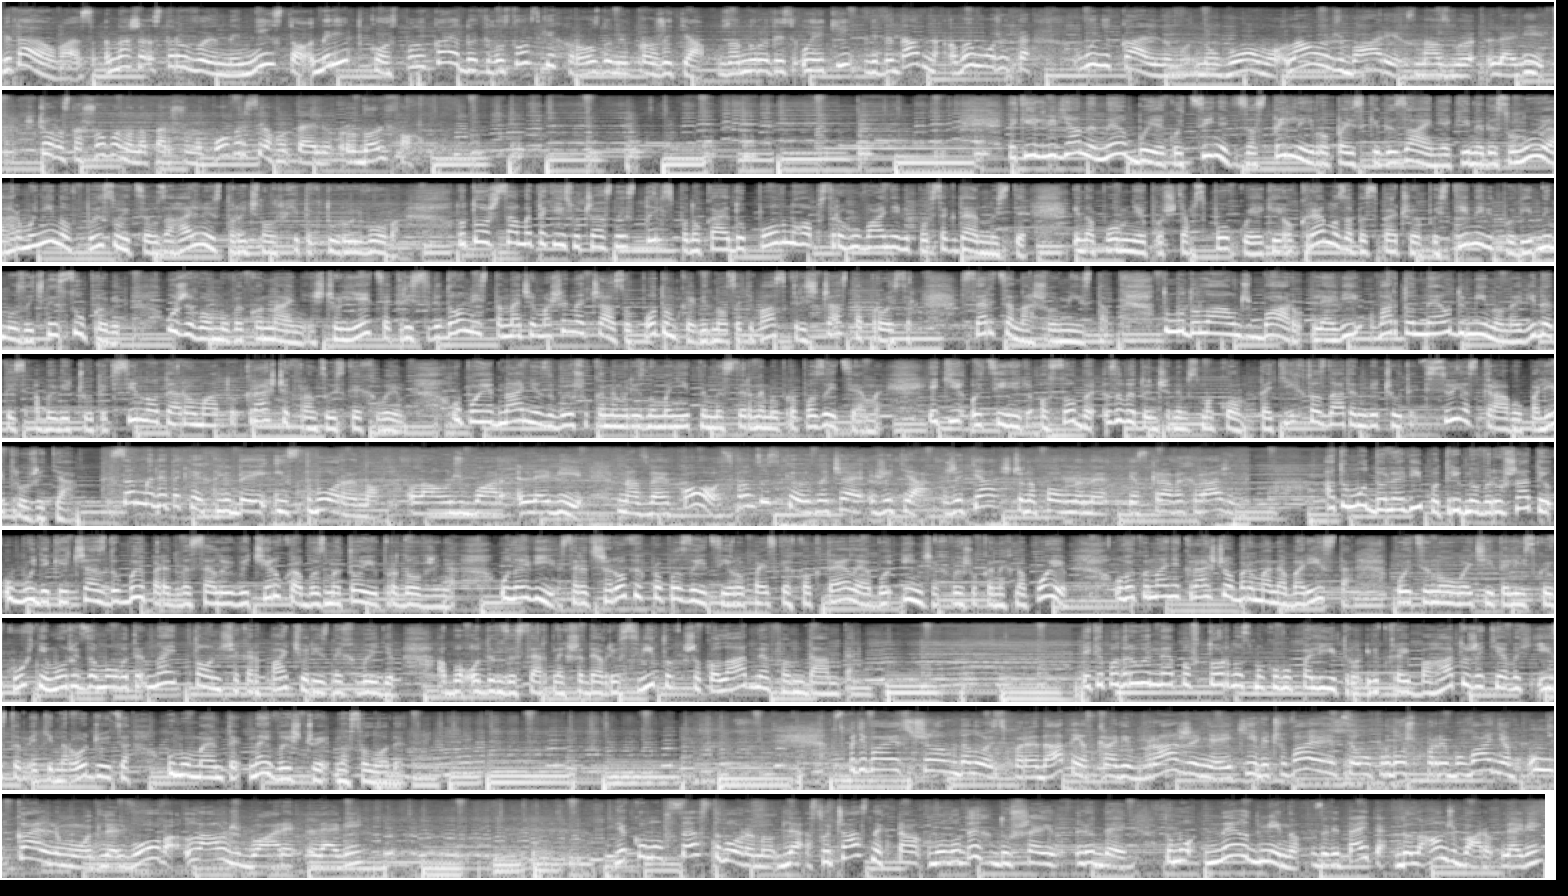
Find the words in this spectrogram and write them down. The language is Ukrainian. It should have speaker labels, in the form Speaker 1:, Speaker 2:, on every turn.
Speaker 1: Вітаю вас! Наше старовинне місто нерідко спонукає до філософських роздумів про життя, зануритись у які віднедавна ви можете в унікальному новому лаунж-барі з назвою Ляві, що розташовано на першому поверсі готелю Рудольфа. Такі львів'яни неабияк оцінять за стильний європейський дизайн, який не дисонує, а гармонійно вписується у загальну історичну архітектуру Львова. До того ж, саме такий сучасний стиль спонукає до повного абстрагування від повсякденності і наповнює почуттям спокою, який окремо забезпечує постійний відповідний музичний супровід у живому виконанні, що лється крізь свідомість та наче машина часу подумки відносить вас крізь час та простір серця нашого міста. Тому до лаунж-бару Ляві варто неодмінно навідатись, аби відчути всі ноти аромату кращих французьких вин у поєднанні з вишуканими різноманітними сирними пропозиціями, які оцінять особи з витонченим смаком та ті, хто здатен відчути всю яскраву палітру життя. Саме для таких людей і створено лаунж-бар Ляві, назва якого з французької означає життя, життя, що наповнене яскравих вражень. А тому до лаві потрібно вирушати у будь-який час доби перед веселою вечіркою або з метою продовження. У лаві серед широких пропозицій європейських коктейлей або інших вишуканих напоїв у виконанні кращого бармена баріста поціновувачі італійської кухні можуть замовити найтонше карпаччо різних видів або один з десертних шедеврів світу шоколадне фонданте яке подарує неповторну смакову палітру і відкриє багато життєвих істин, які народжуються у моменти найвищої насолоди. Сподіваюсь, що нам вдалося передати яскраві враження, які відчуваються упродовж перебування в унікальному для Львова лаунж-барі Ляві, в якому все створено для сучасних та молодих душею людей. Тому неодмінно завітайте до лаунж-бару Ляві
